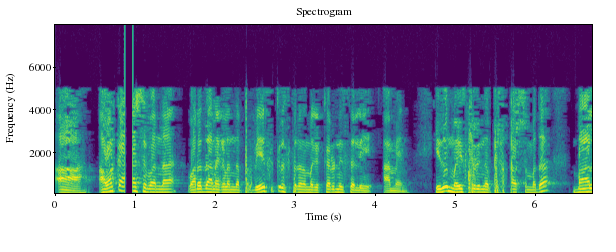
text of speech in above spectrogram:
ಆ ಅವಕಾಶವನ್ನ, ವರದಾನಗಳನ್ನ ಪ್ರಭು ಕ್ರಿಸ್ತರು ನಮಗೆ ಕರುಣಿಸಲಿ. ಆಮೇನ್. ಇದು ಮೈಸೂರಿನ ಪುಷ್ಪಾಶ್ರಮದ ಬಾಲ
